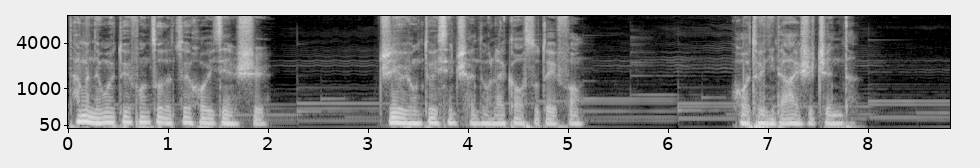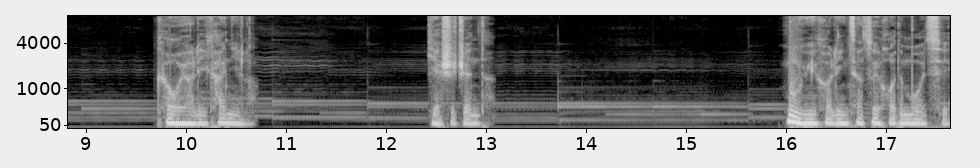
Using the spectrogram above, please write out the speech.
他们能为对方做的最后一件事，只有用兑现承诺来告诉对方：“我对你的爱是真的，可我要离开你了，也是真的。”孟云和林家最后的默契。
